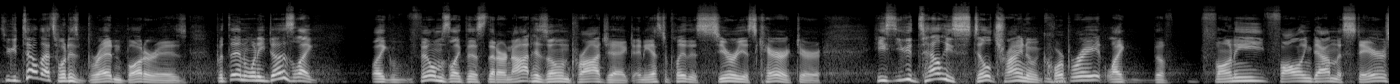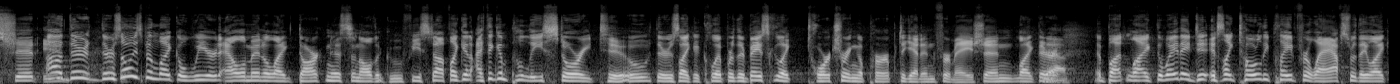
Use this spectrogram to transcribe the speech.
So you can tell that's what his bread and butter is. But then when he does like like films like this that are not his own project, and he has to play this serious character. He's, you can tell he's still trying to mm-hmm. incorporate like the funny falling down the stairs shit. Uh, there, there's always been like a weird element of like darkness and all the goofy stuff. Like in, I think in Police Story 2, there's like a clip where they're basically like torturing a perp to get information. Like they're, but like the way they do, it's like totally played for laughs where they like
